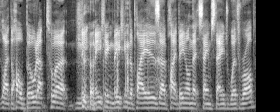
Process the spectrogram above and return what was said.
like the whole build up to it, meet, meeting meeting the players, uh, play, being on that same stage with Rob?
